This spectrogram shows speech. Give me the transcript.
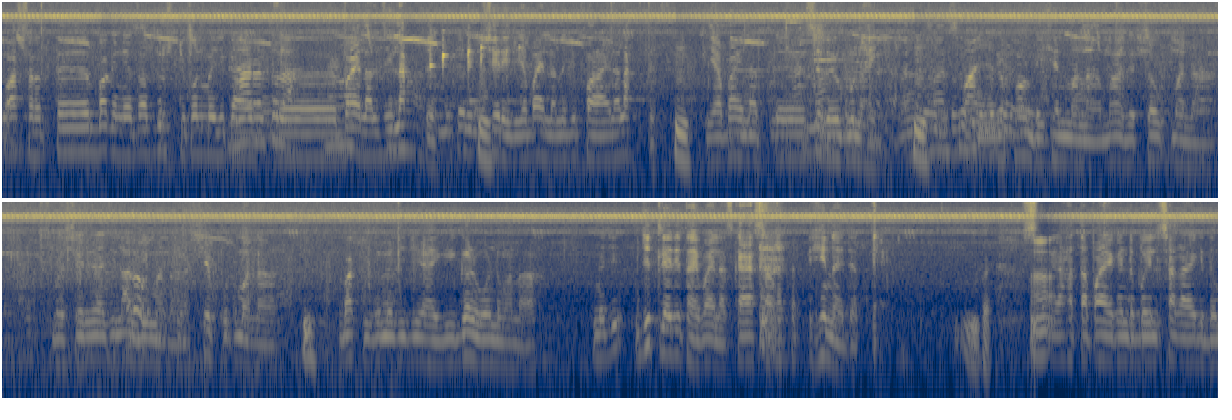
वासरात बघण्याचा दृष्टिकोन म्हणजे काय? अं, बैलाला जे लागतं शर्यतीच्या बैलाला जे पळायला लागतं या बैलात अं, सगळे गुण आहेत. पायाचं फाउंडेशन म्हणा मागे चौक म्हणा मग शरीराची लांबी म्हणा शेपूट म्हणा बाकीचं म्हणजे जे आहे की गळवंड म्हणा म्हणजे जिथल्या तिथं आहे बैलाच. काय असं हे नाही त्यात. बरं. हातापायाकडं बैल सगळा एकदम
